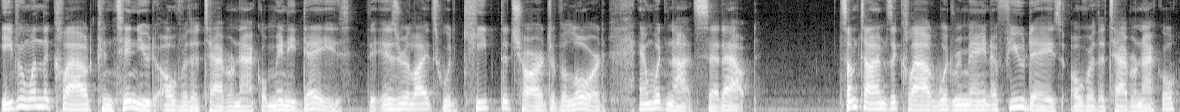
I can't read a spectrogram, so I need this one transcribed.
Even when the cloud continued over the tabernacle many days, the Israelites would keep the charge of the Lord and would not set out. Sometimes the cloud would remain a few days over the tabernacle,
